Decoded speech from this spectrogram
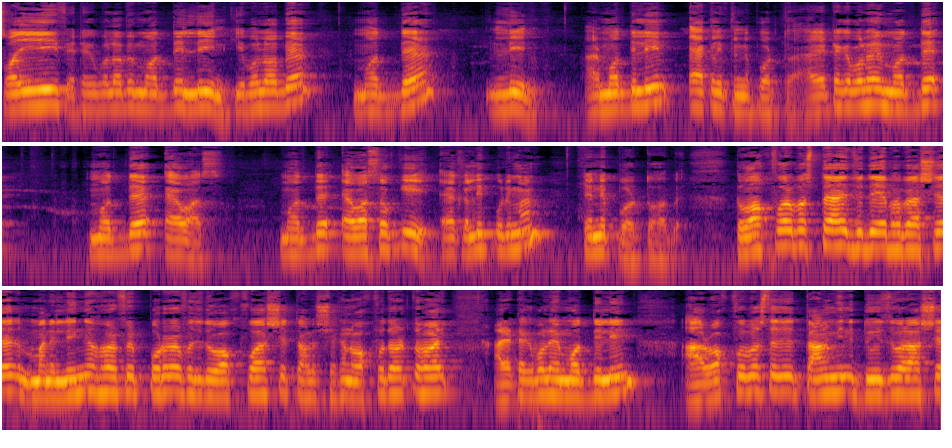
সয়ফ। এটাকে বলা হবে মধ্যে লিন। কি বলা হবে? মধ্যে লিন। আর মধ্যে লিন এক লিপটানে পড়তে আর এটাকে বলা হয় মধ্যে মধ্যে অ্যাওয়াজ মধ্যে অ্যাওয়াজও কি? এক লিপ পরিমাণ টেনে পড়তে হবে। তো ওয়াকফ অবস্থায় যদি এভাবে আসে মানে লিনের হরফের পরের যদি ওয়াকফ আসে, তাহলে সেখানে ওয়াকফ ধরতে হয়। আর এটাকে বলা হয় মধ্যে লিন। আর ওয়াকফ অবস্থায় যদি তানমিনে দুই জোবার আসে,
